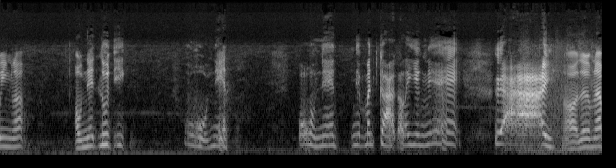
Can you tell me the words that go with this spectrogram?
วิ่งแล้ว เอาเน็ตลุดอีก โอ้โหเน็ต โอ้โหเน็ตเน็ตมันกากอะไรอย่างนี้อ้ายอ๋อเริ่มแล้ว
